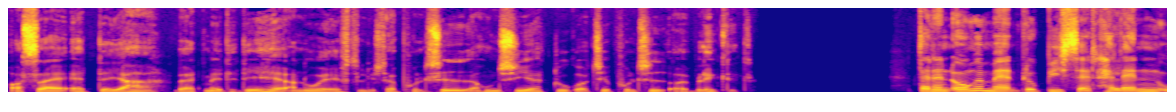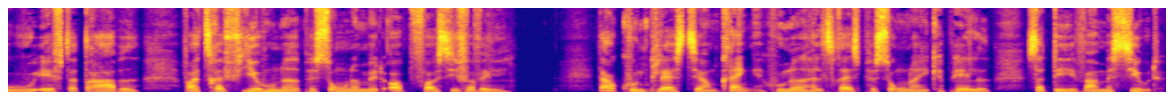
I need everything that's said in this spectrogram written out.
og sagde, at øh, jeg har været med til det her, og nu er jeg efterlyst af politiet, og hun siger, at du går til politiet øjeblikkeligt. Da den unge mand blev bisat halvanden uge efter drabet, var 300-400 personer mødt op for at sige farvel. Der var kun plads til omkring 150 personer i kapellet, så det var massivt.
